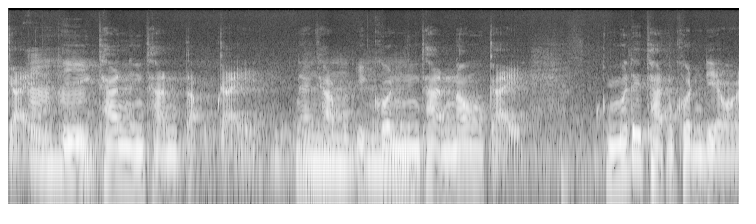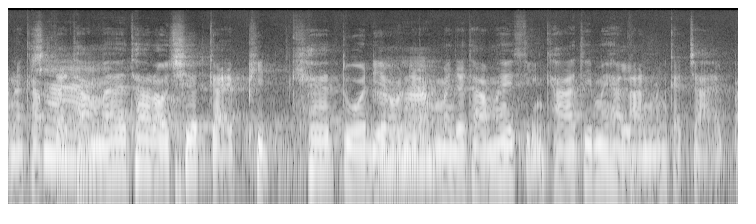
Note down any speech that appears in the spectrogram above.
ไก่อ่าฮะพี่อีกท่านหนึ่งทานตับไก่นะครับอืมอีกคนหนึ่งทานน่องไก่ ไม่ได้ทานคนเดียวนะครับใช่แต่ทำให้ถ้าเราเชือดไก่ผิดแค่ตัวเดียวเนี่ยอ่าฮะมันจะทำให้สินค้าที่ไม่ฮาลาลมันกระจายไป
